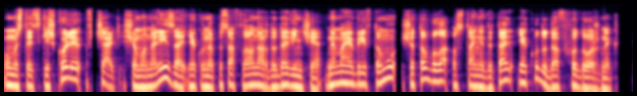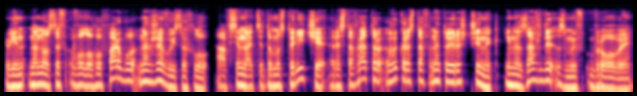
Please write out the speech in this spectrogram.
У мистецькій школі вчать, що Моналіза, яку написав Леонардо да Вінчі, не має брів тому, що то була остання деталь, яку додав художник. Він наносив вологу фарбу на вже висохлу, а в 17 сторіччі реставратор використав не той розчинник і назавжди змив брови.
